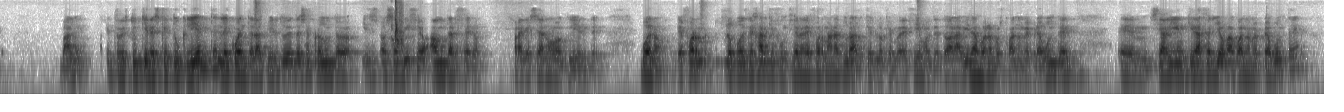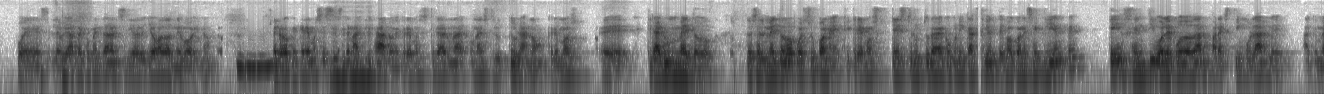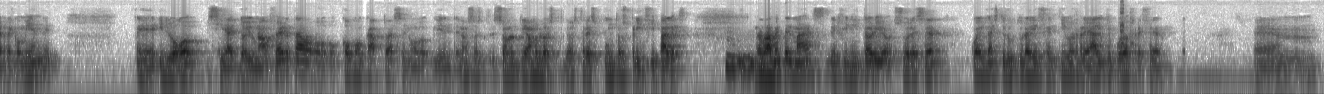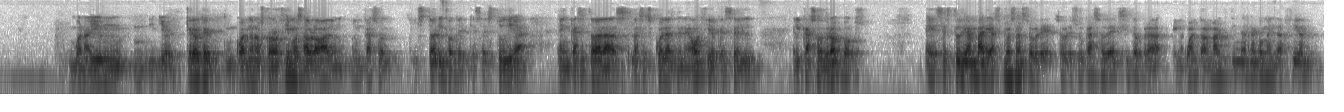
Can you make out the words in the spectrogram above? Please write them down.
¿vale? Entonces tú quieres que tu cliente le cuente las virtudes de ese producto o servicio a un tercero para que sea nuevo cliente. Bueno, de forma, lo puedes dejar que funcione de forma natural, que es lo que decimos de toda la vida. Bueno, pues cuando me pregunten em, si alguien quiere hacer yoga cuando me pregunte, pues le voy a recomendar el sitio de yoga donde voy, ¿no? Pero lo que queremos es sistematizar, lo que queremos es crear una, estructura, ¿no? Queremos eh, crear un método. Entonces el método pues supone que creemos qué estructura de comunicación tengo con ese cliente, qué incentivo le puedo dar para estimularle a que me recomiende eh, y luego si doy una oferta o, cómo capto a ese nuevo cliente. ¿no? son, digamos, los, tres puntos principales. Normalmente el más definitorio suele ser cuál es la estructura de incentivos real que puedo ofrecer. Em, bueno, hay un, yo creo que cuando nos conocimos hablaba de un, caso histórico que, se estudia en casi todas las, escuelas de negocio, que es el, el caso Dropbox, eh, se estudian varias cosas sobre, sobre su caso de éxito, pero en cuanto al marketing de recomendación,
